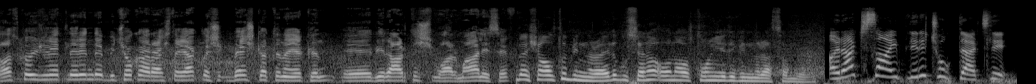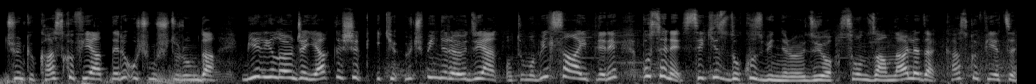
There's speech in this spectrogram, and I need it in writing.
Kasko ücretlerinde birçok araçta yaklaşık 5 katına yakın e, bir artış var maalesef. 5-6 bin liraydı bu sene 16-17 bin lira sanıyorum. Araç sahipleri çok dertli. Çünkü kasko fiyatları uçmuş durumda. Bir yıl önce yaklaşık 2-3 bin lira ödeyen otomobil sahipleri bu sene 8-9 bin lira ödüyor. Son zamlarla da kasko fiyatı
